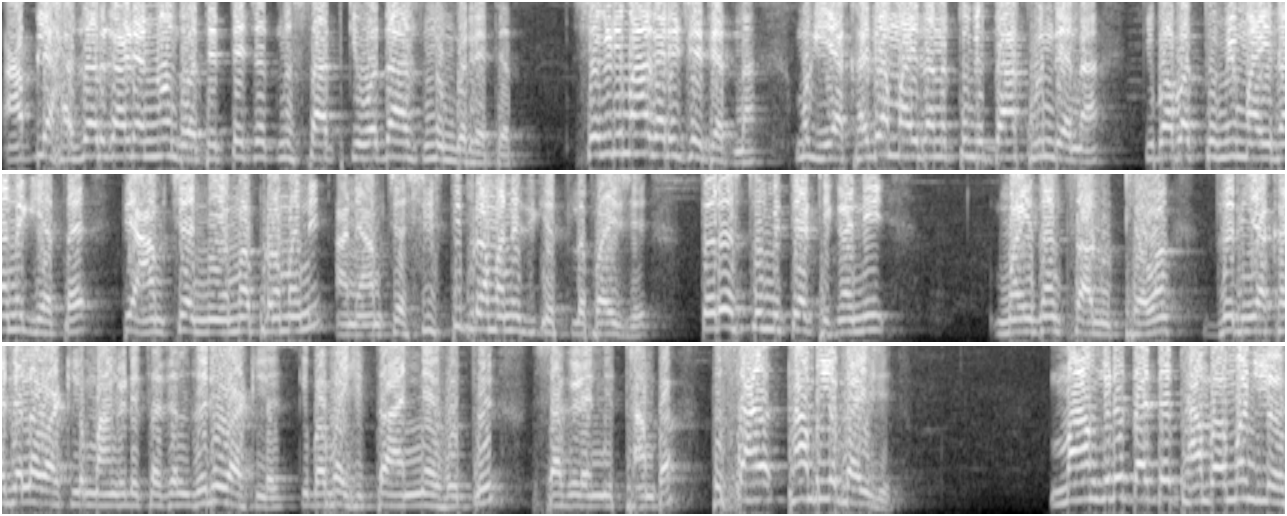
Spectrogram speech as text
आपल्या हजार गाड्या नोंदवतात त्याच्यातनं सात किंवा दहाच नंबर येतात. सगळी माघारीच येतात ना. मग एखाद्या मैदानात तुम्ही दाखवून द्या ना की बाबा तुम्ही मैदानं घेताय ते आमच्या नियमाप्रमाणे आणि आमच्या शिस्तीप्रमाणेच घेतलं पाहिजे. तरच तुम्ही त्या ठिकाणी मैदान चालू ठेवा. जर एखाद्याला वाटलं मांगडे त्याला जरी वाटलं की बाबा हिथं अन्याय होतोय सगळ्यांनी थांबा. तर सा थांबलं पाहिजे. मांगडे तात्या थांबा म्हणलं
